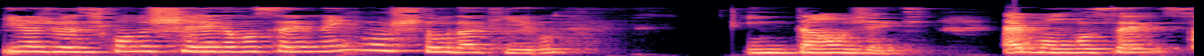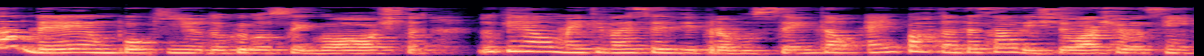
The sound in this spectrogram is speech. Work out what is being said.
E às vezes quando chega você nem gostou daquilo. Então, gente, é bom você saber um pouquinho do que você gosta, do que realmente vai servir para você. Então, é importante essa lista. Eu acho assim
